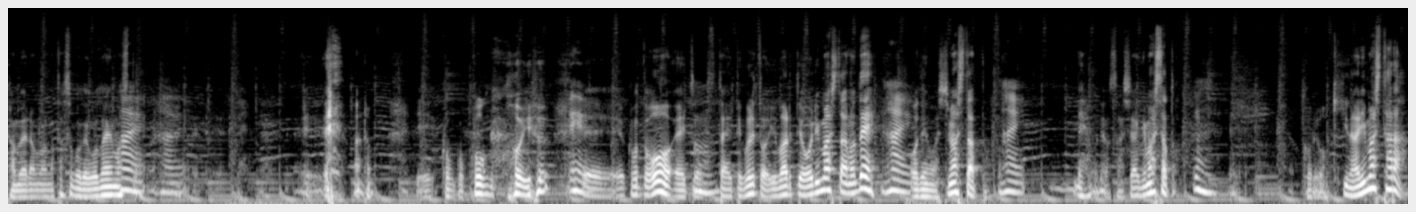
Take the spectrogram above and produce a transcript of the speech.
カメラマンの田底でございますと、えーあのえーこうこうこうこういう、ええ。ーことを、えーちょっと伝えてくれと言われておりましたので、はい。お電話しましたと、はい。ね、お電話差し上げましたと。うん。これをお聞きになりましたら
